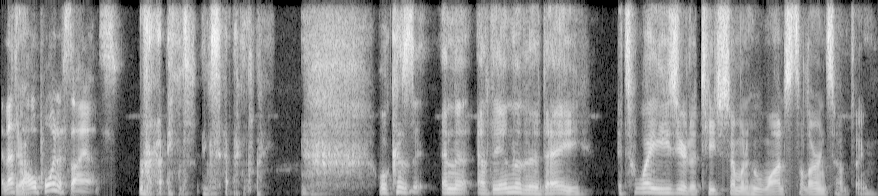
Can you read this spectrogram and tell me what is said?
and that's Yeah. the whole point of science Right. Exactly. Well, because and the, at the end of the day, it's way easier to teach someone who wants to learn something.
